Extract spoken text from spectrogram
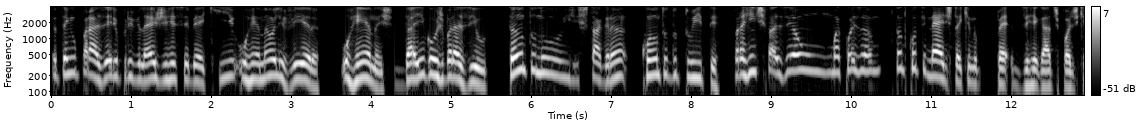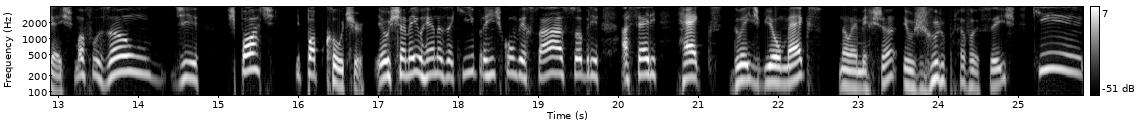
eu tenho o prazer e o privilégio de receber aqui o Renan Oliveira, o Renas, da Eagles Brasil, tanto no Instagram quanto do Twitter, para a gente fazer uma coisa tanto quanto inédita aqui no Desirregados Podcast. Uma fusão de esporte e pop culture. Eu chamei o Renas aqui para a gente conversar sobre a série Hacks do HBO Max. Não é merchan, eu juro para vocês, que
